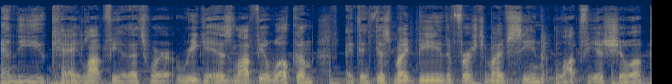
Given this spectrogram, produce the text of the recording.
and the UK. Latvia, that's where Riga is. Latvia, welcome. I think this might be the first time I've seen Latvia show up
